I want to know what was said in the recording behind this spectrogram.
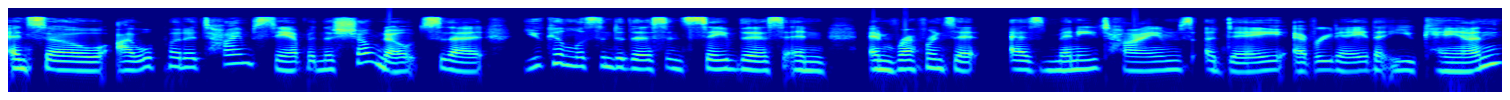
And so I will put a timestamp in the show notes so that you can listen to this and save this and, and reference it as many times a day, every day that you can.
